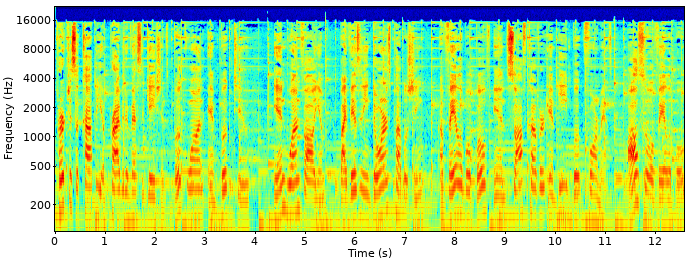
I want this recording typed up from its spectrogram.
purchase a copy of Private Investigations, Book 1 and Book 2, in one volume by visiting Dorrance Publishing, available both in softcover and ebook formats. Also available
